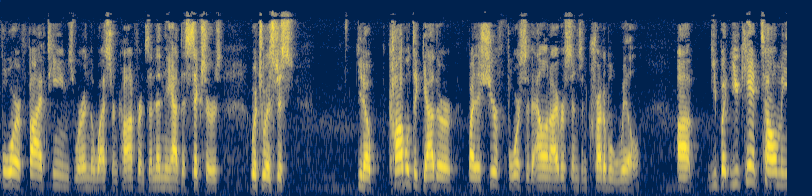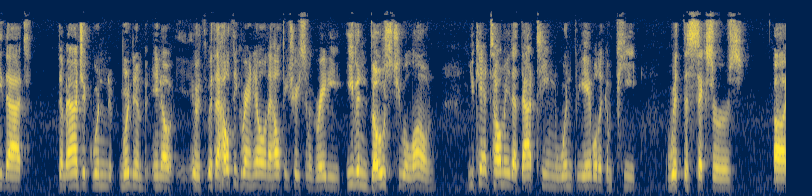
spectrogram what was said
four or five teams were in the Western Conference, and then they had the Sixers, which was just, you know, cobbled together by the sheer force of Allen Iverson's incredible will. Uh, you, but you can't tell me that the Magic wouldn't wouldn't you know with, with a healthy Grant Hill and a healthy Tracy McGrady, even those two alone you can't tell me that that team wouldn't be able to compete with the Sixers uh,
